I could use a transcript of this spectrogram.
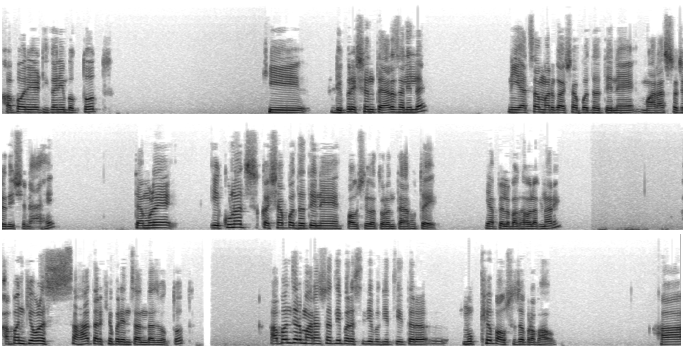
आपण या ठिकाणी बघतो की डिप्रेशन तयार झालेलं आहे आणि याचा मार्ग अशा पद्धतीने महाराष्ट्राच्या दिशेने आहे. त्यामुळे एकूणच कशा पद्धतीने पावसाळी वातावरण तयार होतंय हे आपल्याला बघावं लागणार आहे. आपण केवळ सहा तारखेपर्यंतचा अंदाज बघतो आपण जर महाराष्ट्रातली परिस्थिती बघितली तर मुख्य पावसाचा प्रभाव हा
